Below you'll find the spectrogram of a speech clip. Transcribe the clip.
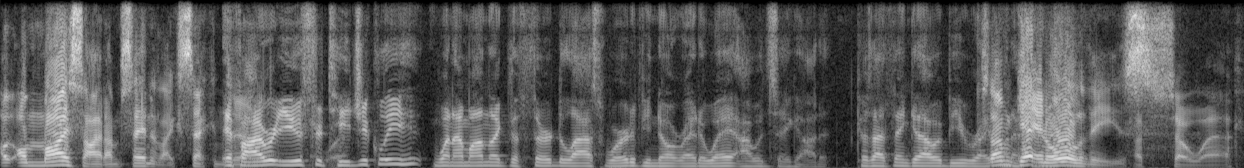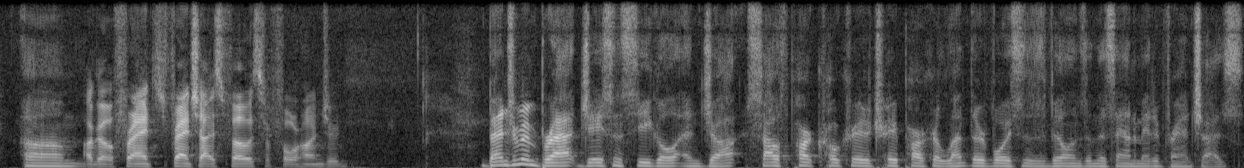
on my side I'm saying it like second. if I were you strategically, when I'm on like the third to last word, if you know it right away, I would say got it because I think that would be right. So I'm getting all of these. That's so whack. Um, I'll go fran- franchise foes for 400. Benjamin Bratt, Jason Segel, and jo- South Park co-creator Trey Parker lent their voices as villains in this animated franchise.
